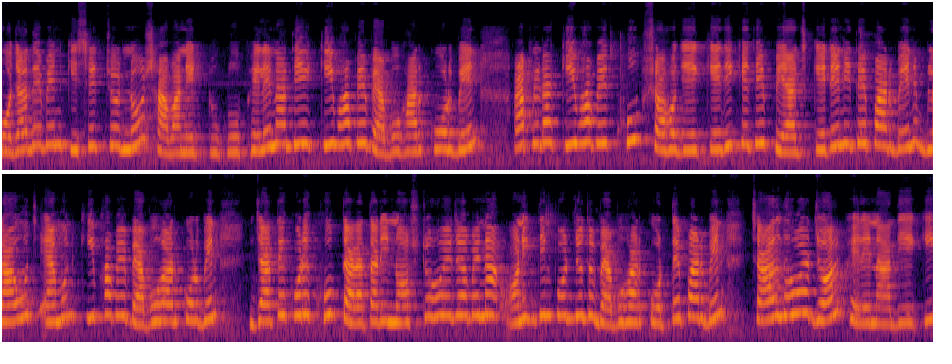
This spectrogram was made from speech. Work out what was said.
মজা দেবেন কিসের জন্য? সাবানের টুকরো ফেলে না দিয়ে কীভাবে ব্যবহার করবেন? আপনারা কীভাবে খুব সহজে কেজি কেজি পেঁয়াজ কেটে নিতে পারবেন? ব্লাউজ এমন কীভাবে ব্যবহার করবেন? যাতে করে খুব তাড়াতাড়ি নষ্ট হয়ে যাবে না? অনেক দিন পর্যন্ত ব্যবহার করতে পারবেন। চাল ধোয়া জল ফেলে না দিয়ে কি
